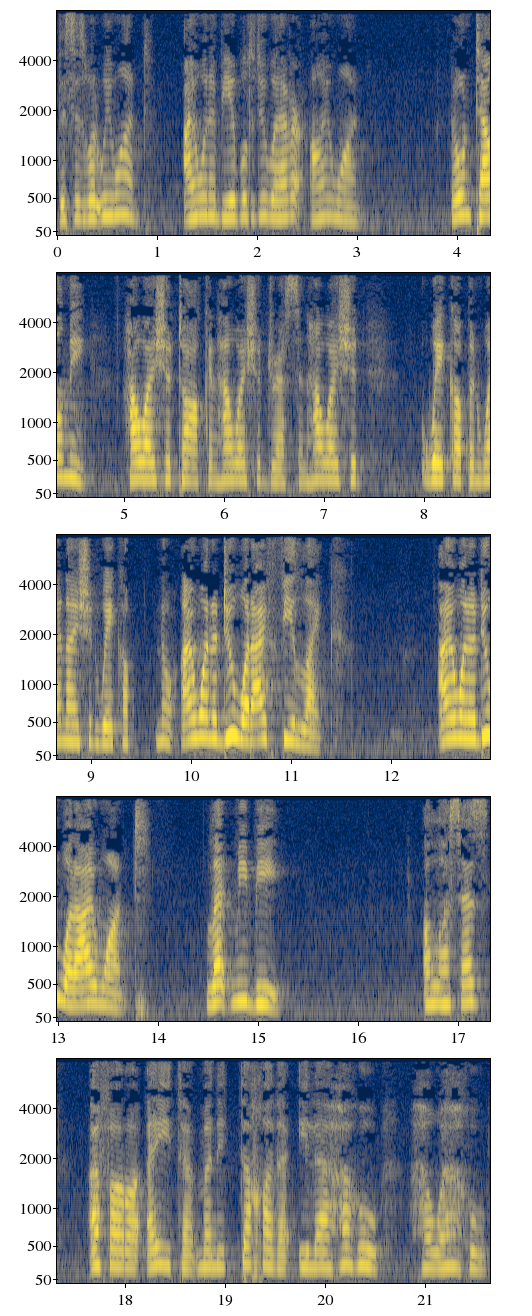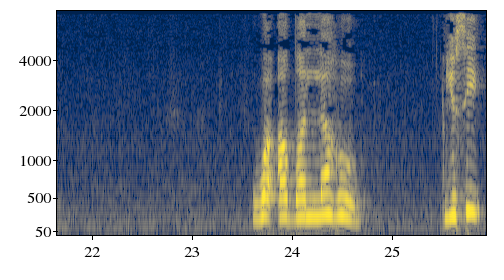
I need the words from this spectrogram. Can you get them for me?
this is what we want. I want to be able to do whatever I want. Don't tell me how I should talk and how I should dress and how I should wake up and when I should wake up. No, I want to do what I feel like. I want to do what I want. Let me be. Allah says, أَفَرَأَيْتَ مَنِ اتَّخَذَ إِلَهَهُ هَوَاهُ وَأَضَلَّهُ You see,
